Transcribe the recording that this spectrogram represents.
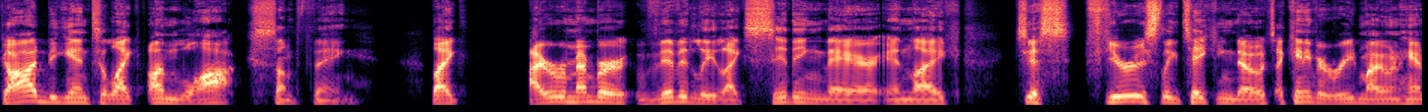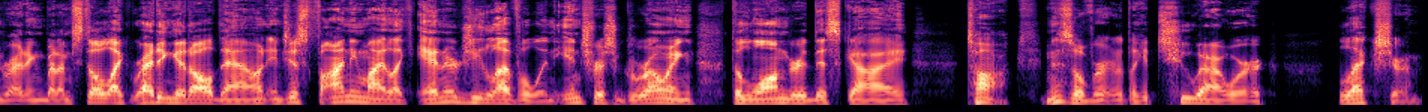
God began to like unlock something. Like I remember vividly, like sitting there and like just furiously taking notes. I can't even read my own handwriting, but I'm still like writing it all down and just finding my like energy level and interest growing the longer this guy talked. And this is over like a two hour lecture.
